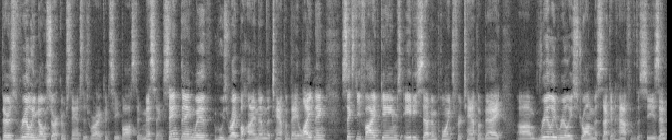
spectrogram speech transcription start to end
there's really no circumstances where I could see Boston missing. Same thing with who's right behind them, the Tampa Bay Lightning. 65 games, 87 points for Tampa Bay. Um, really, really strong the second half of the season.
